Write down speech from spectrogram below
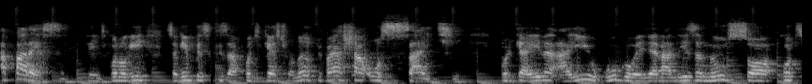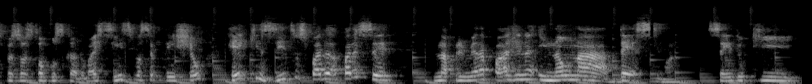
aparece, entende? Quando alguém, se alguém pesquisar podcast on up, vai achar o site. Porque aí, né, aí o Google ele analisa não só quantas pessoas estão buscando, mas sim se você preencheu requisitos para aparecer na primeira página e não na décima. Sendo que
